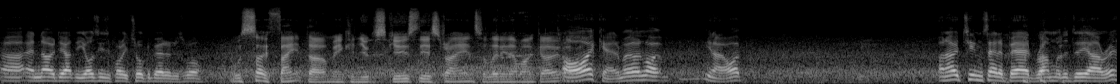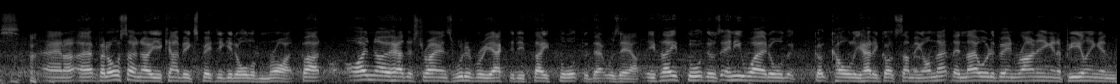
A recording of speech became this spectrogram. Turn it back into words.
uh, and no doubt the Aussies will probably talk about it as well. It was so faint, though. I mean, can you excuse the Australians for letting that one go? Oh, I can. I mean, like, you know, I, I know Tim's had a bad run with the DRS, and I, uh, but also know you can't be expected to get all of them right. But I know how the Australians would have reacted if they thought that that was out. If they thought there was any way at all that Kohli had got something on that, then they would have been running and appealing and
